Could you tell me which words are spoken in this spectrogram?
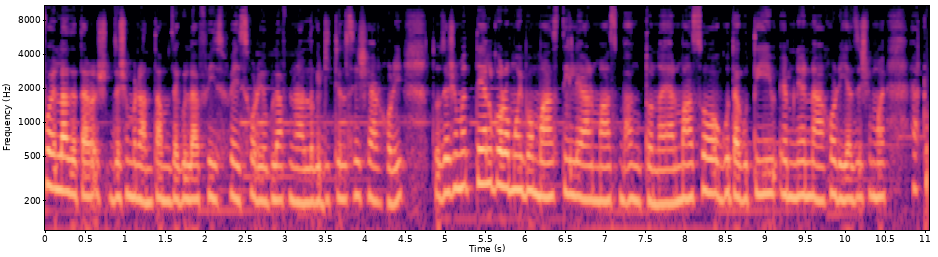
ফয়লা যে তার, যে সময় রাঁধতাম, যেগুলা ফেস ফেস করি, ওগুলো আপনার লগে ডিটেলসে শেয়ার করি। তো যে সময় তেল গরম হইব, মাছ দিলে আর মাছ ভাঙতো না। আর মাছও গুতাগুতি এমনি না করিয়া যে সময় একটু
